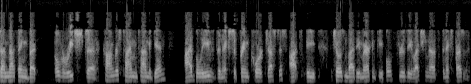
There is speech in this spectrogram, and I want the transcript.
done nothing but overreached uh, Congress time and time again. I believe the next Supreme Court justice ought to be chosen by the American people through the election of the next president.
